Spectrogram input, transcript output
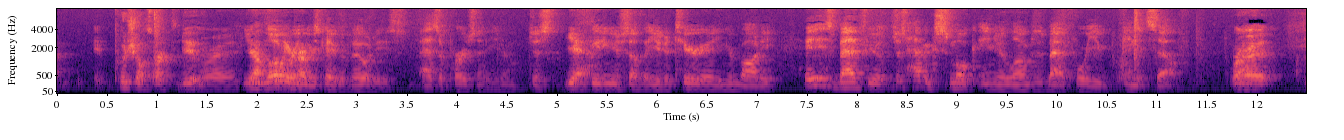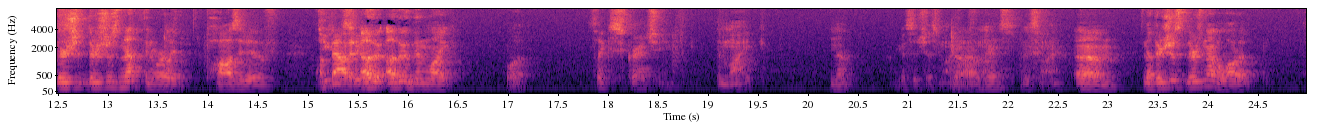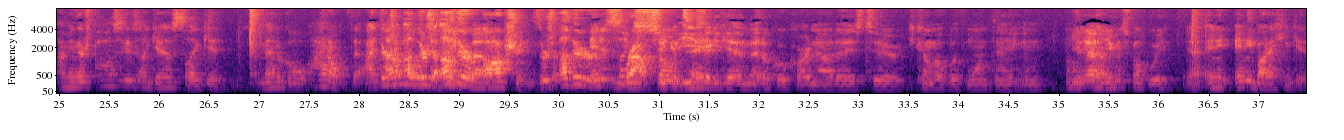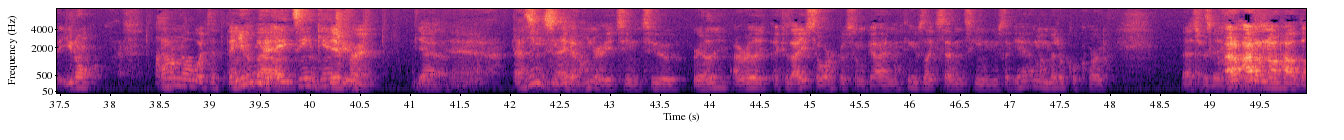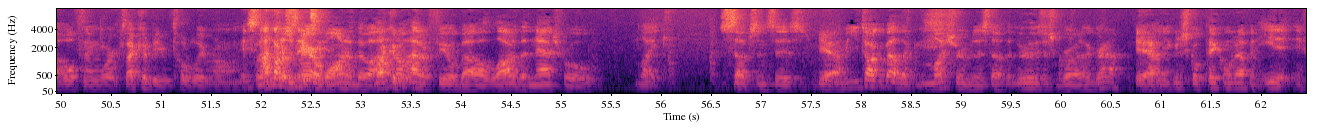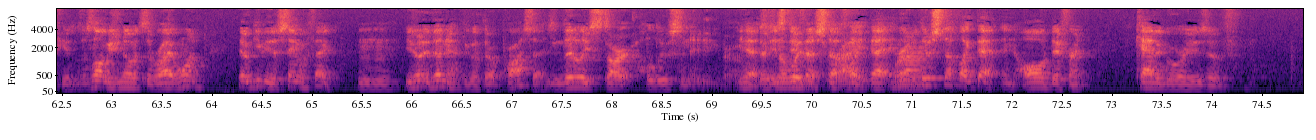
put you on this earth to do. Right. You're not fulfilling lowering your capabilities as a person. You know, just Yeah. feeding yourself that you're deteriorating your body. It is bad for you. Just having smoke in your lungs is bad for you in itself. Right. There's there's just nothing really positive Do about it other it? other than like what? It's like scratching the mic. No. I guess it's just my No, I don't. It's fine. Um, no, there's just there's not a lot of. I mean, there's positives, I guess. Like it, medical. I don't. Th- I, there's don't know there's other options. There's other And it's like routes so you can easy take. to get a medical card nowadays too. You come up with one thing, and oh, You- yeah, yeah. you can smoke weed. Yeah, any anybody can get it. You don't. I don't know what to think And you can about get 18, can't different. Yeah, Yeah. Yeah, that's that's you can get it insane. under eighteen too. Really? I really because I used to work with some guy, and I think he was like seventeen. He was like, "Yeah, I'm a medical card." That's That's- ridiculous. I don't, I don't know how the whole thing works. I could be totally wrong. It's But I not thought it just was marijuana though. I I don't know be how to feel about a lot of the natural, like, substances. Yeah. I mean, you talk about like mushrooms and stuff that literally just grow out of the ground. Yeah. You can just go pick one up and eat it if you, as long as you know it's the right one. It'll give you the same effect. hmm You don't. It doesn't have to go through a process. You literally start hallucinating, bro. Yeah. There's it's no different stuff right. like that. Right. There's stuff like that in all different categories of.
